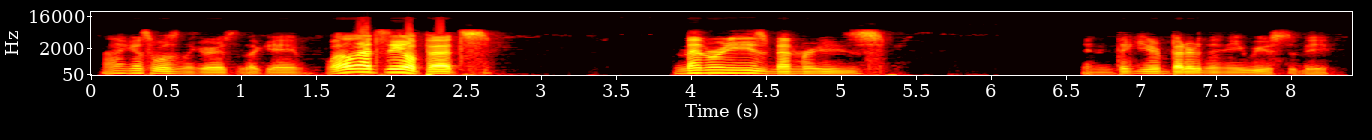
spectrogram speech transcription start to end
I guess it wasn't the greatest of the game. Well, that's Neopets. Memories, memories. And think you're better than you used to be.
